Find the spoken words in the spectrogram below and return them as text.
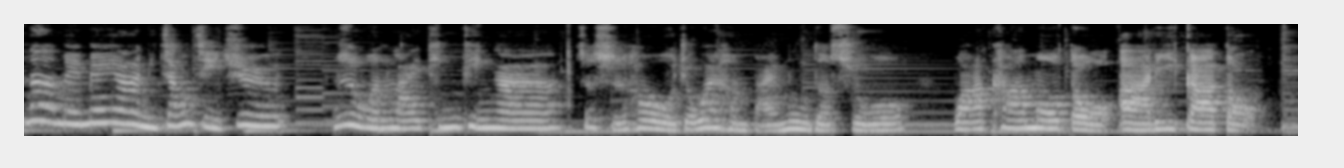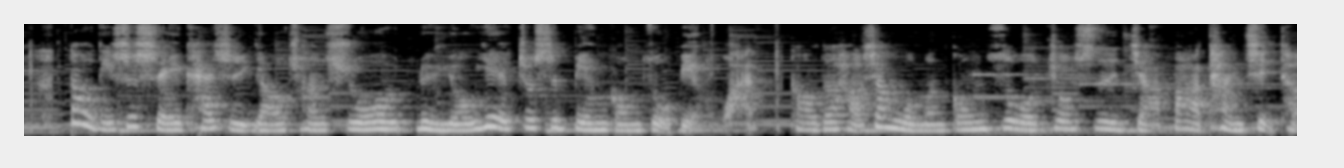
那妹妹呀，你讲几句日文来听听啊。”这时候我就会很白目的说：“哇卡莫多阿里嘎多。”到底是谁开始谣传说旅游业就是边工作边玩，搞得好像我们工作就是假霸探气头。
